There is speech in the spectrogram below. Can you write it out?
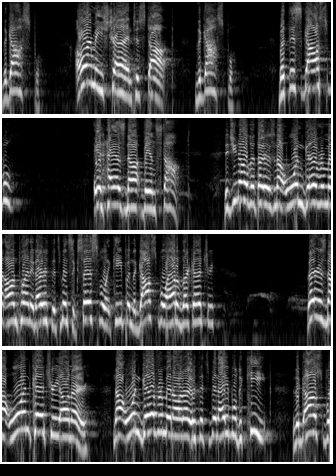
the gospel. Armies trying to stop the gospel. But this gospel, it has not been stopped. Did you know that there is not one government on planet Earth that's been successful at keeping the gospel out of their country? There is not one country on earth, not one government on earth that's been able to keep the gospel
